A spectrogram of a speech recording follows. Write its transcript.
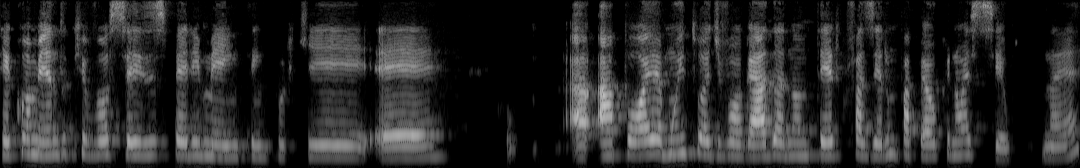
recomendo que vocês experimentem porque é apoia muito o advogado a não ter que fazer um papel que não é seu, né?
